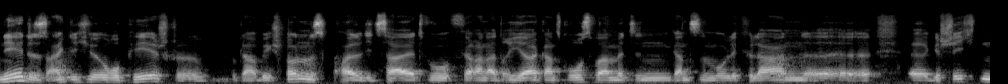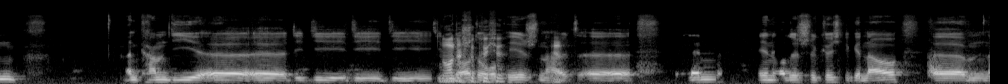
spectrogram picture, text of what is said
Nee, das ist eigentlich europäisch, äh, glaube ich schon. Es war halt die Zeit, wo Ferran Adria ganz groß war mit den ganzen molekularen äh, äh, Geschichten. Dann kamen die, äh, äh, die, die, die, die, die nordeuropäischen Küche. halt äh, Länder in nordische Küche, genau. Ähm,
